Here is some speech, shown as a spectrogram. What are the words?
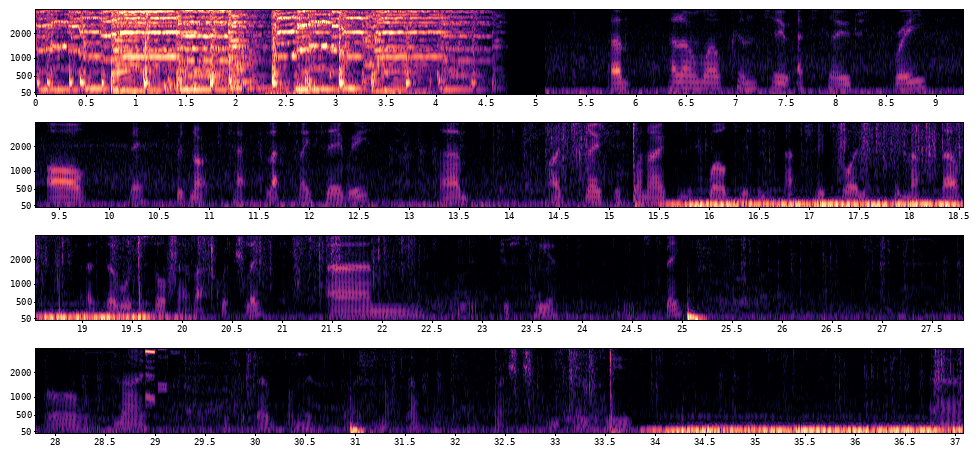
Um, hello and welcome to episode 3 of this Prison Architect Let's Play series. Um, I just noticed when I opened this world there isn't actually toilets in that cell, uh, so we'll just sort out that quickly. And just here, needs to be. Oh, no. Them on the side cell. Right, utilities. Uh.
